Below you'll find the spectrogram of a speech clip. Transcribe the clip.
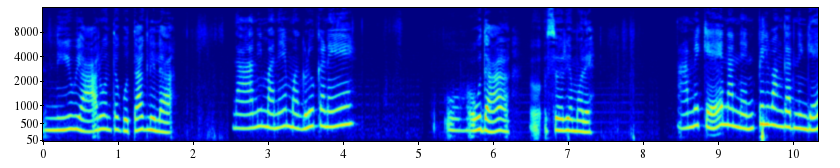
ನೀವು ಯಾರು ಅಂತ ಗೊತ್ತಾಗ್ಲಿಲ್ಲ. ನಾನು ಮನೆ ಮಗಳು ಕಣೆ. ಓ, ಹೌದಾ? ಸರಿ ಅಮ್ಮೋರೆ ಆಮೇಲೆ ನಾನು ನೆನಪಿಲ್ವಂಗಾರ ನಿಂಗೆ.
